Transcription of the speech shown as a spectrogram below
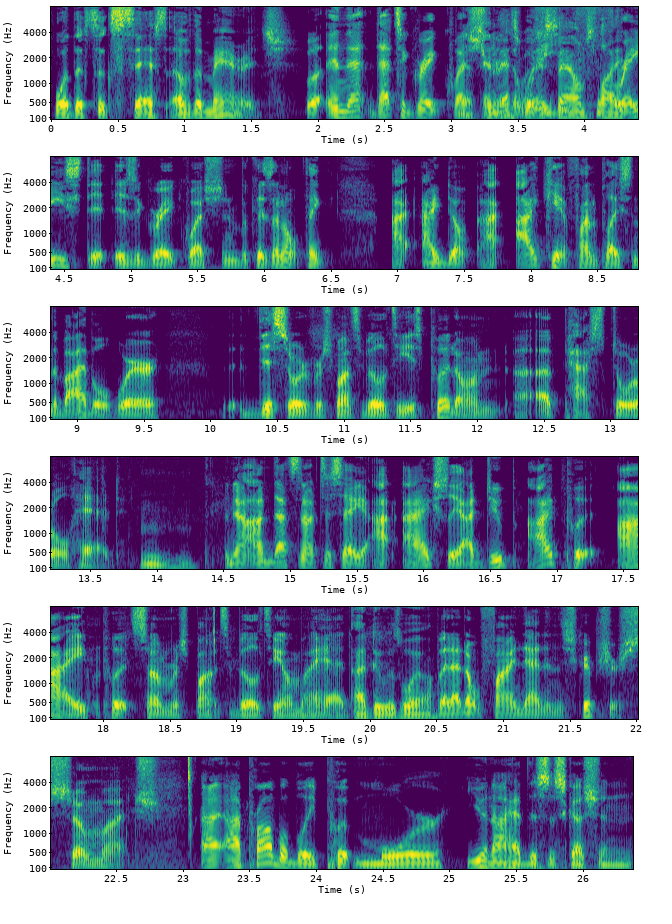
for the success of the marriage? Well, and that that's a great question. And that's the what it sounds like. Phrased it is a great question because I don't think I, I don't I, I, can't find a place in the Bible where this sort of responsibility is put on a pastoral head. Mm-hmm. Now that's not to say I, I, actually I do I put I put some responsibility on my head. I do as well, but I don't find that in the scriptures so much. I, I, probably put more. You and I had this discussion,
